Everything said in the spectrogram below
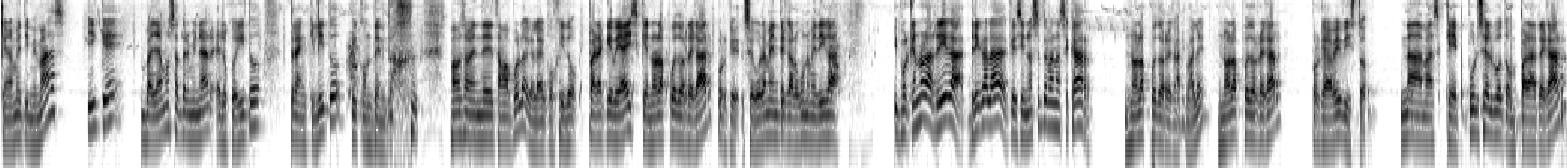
que no me time más y que vayamos a terminar el jueguito tranquilito y contento. Vamos a vender esta amapola que la he cogido para que veáis que no la puedo regar, porque seguramente que alguno me diga, ¿y por qué no la riega? Rígala, que si no se te van a secar no las puedo regar, ¿vale? No las puedo regar porque habéis visto. Nada más que pulse el botón para regar,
